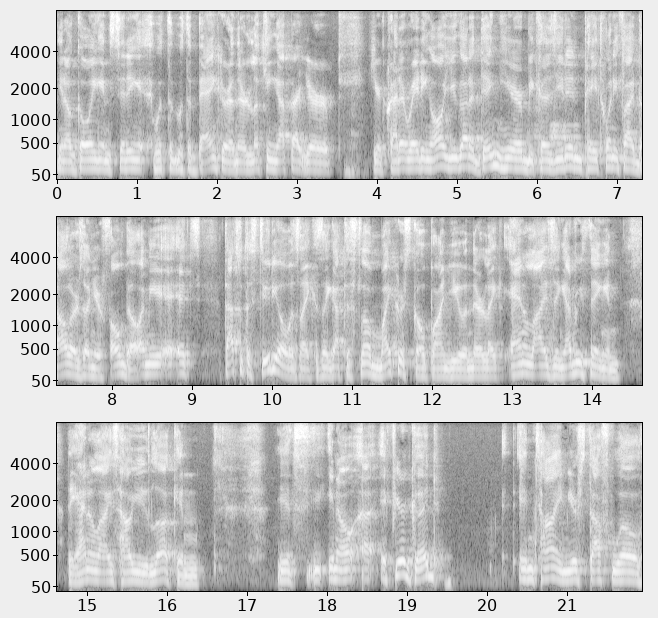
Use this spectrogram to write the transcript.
you know, going and sitting with the, with the banker and they're looking up at your your credit rating. Oh, you got a ding here because you didn't pay twenty five dollars on your phone bill. I mean, it's that's what the studio was like because they got this little microscope on you and they're like analyzing everything and they analyze how you look and it's you know uh, if you're good in time, your stuff will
